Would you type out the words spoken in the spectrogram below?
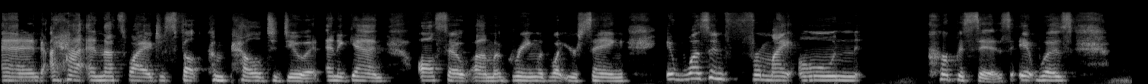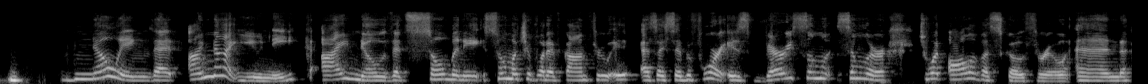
And i had and that's why i just felt compelled to do it. And again also um, agreeing with what you're saying it wasn't for my own purposes. It was knowing that I'm not unique. I know that so many, so much of what I've gone through, as I said before, is very sim- similar to what all of us go through. And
